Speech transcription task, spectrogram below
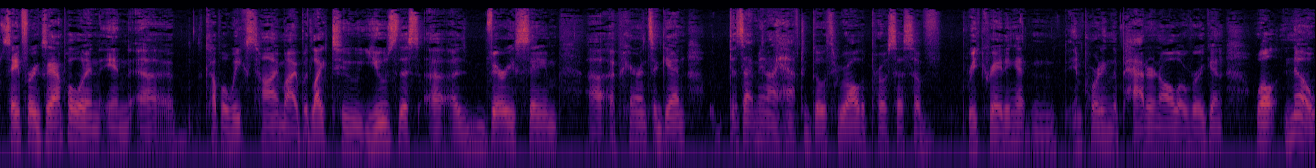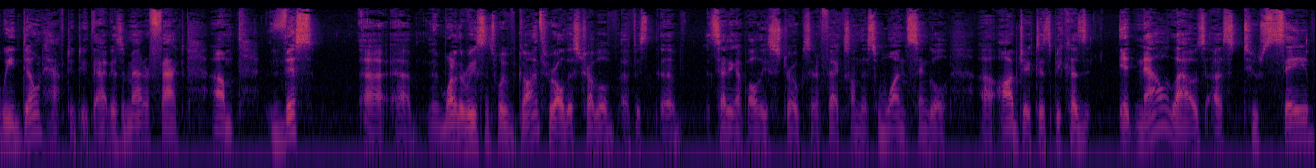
say, for example, in, in uh, a couple weeks' time, I would like to use this uh, very same uh, appearance again does that mean I have to go through all the process of recreating it and importing the pattern all over again? Well, no, we don't have to do that. As a matter of fact, um, this uh, uh, one of the reasons we've gone through all this trouble of, of, of, setting up all these strokes and effects on this one single uh, object is because it now allows us to save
